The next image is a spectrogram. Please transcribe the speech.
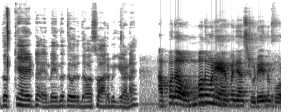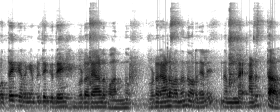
ഇതൊക്കെ ആയിട്ട് എന്റെ ഇന്നത്തെ ഒരു ദിവസം ആരംഭിക്കുകയാണ്. അപ്പോൾ ദാ ഒമ്പത് മണിയായപ്പോൾ ഞാൻ സ്റ്റുഡിയോയിൽ നിന്ന് പുറത്തേക്ക് ഇറങ്ങിയപ്പോഴത്തേക്ക് ഇതേ ഇവിടെ ഒരാൾ വന്നു. ഇവിടെ ഒരാൾ വന്നെന്ന് പറഞ്ഞാൽ നമ്മുടെ അടുത്ത ആൾ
